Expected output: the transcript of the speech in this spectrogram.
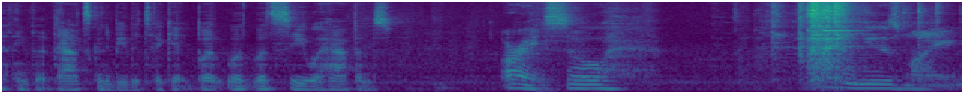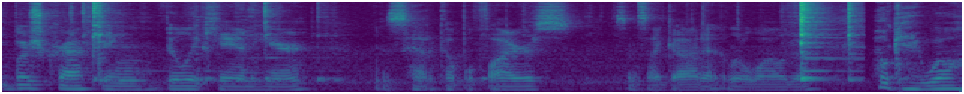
I think that that's going to be the ticket, but let, us see what happens. All right, so I'm going to use my bushcrafting billy can here. It's had a couple fires since I got it a little while ago. Okay, well,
